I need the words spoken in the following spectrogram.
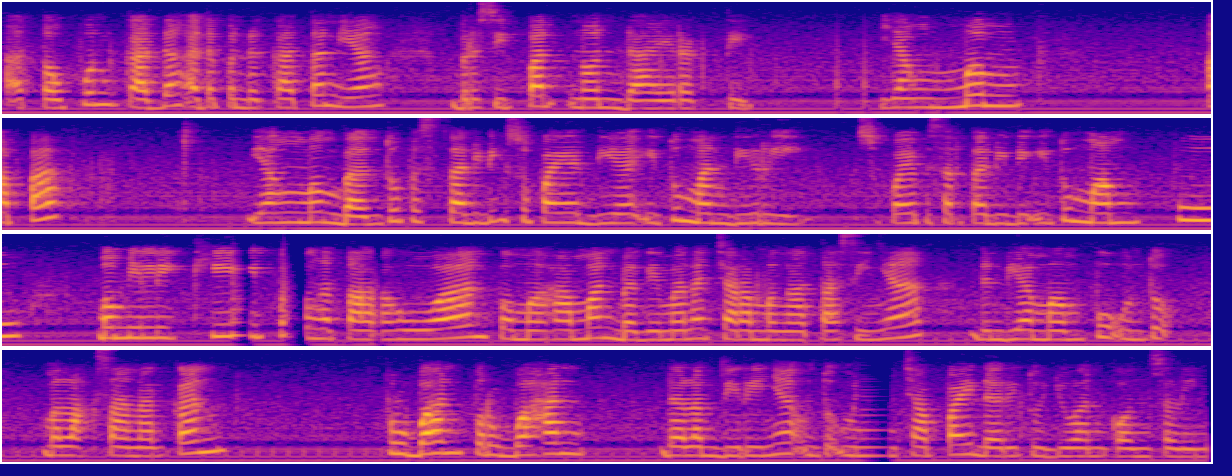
ataupun kadang ada pendekatan yang bersifat non direktif yang mem apa? Yang membantu peserta didik supaya dia itu mandiri, supaya peserta didik itu mampu memiliki pengetahuan, pemahaman bagaimana cara mengatasinya dan dia mampu untuk melaksanakan perubahan-perubahan dalam dirinya untuk mencapai dari tujuan konseling.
